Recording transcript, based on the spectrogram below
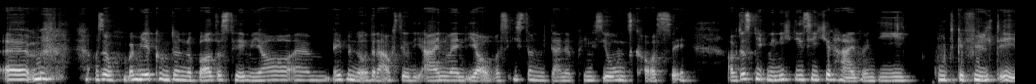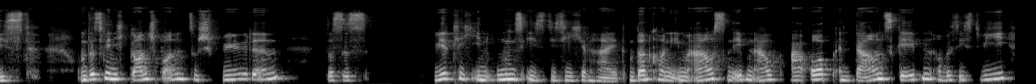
ähm, also bei mir kommt dann noch bald das Thema, ja, ähm, eben, oder auch so die Einwände, ja, was ist dann mit deiner Pensionskasse? Aber das gibt mir nicht die Sicherheit, wenn die gut gefüllt ist. Und das finde ich ganz spannend zu spüren, dass es wirklich in uns ist, die Sicherheit. Und dann kann im Außen eben auch Up and Downs geben, aber es ist wie,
